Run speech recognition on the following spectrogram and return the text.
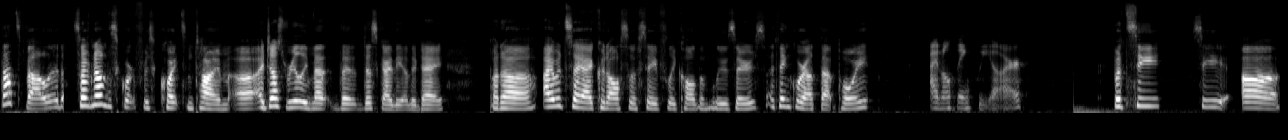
that's valid. So I've known the squirt for quite some time. Uh, I just really met the this guy the other day, but uh, I would say I could also safely call them losers. I think we're at that point. I don't think we are. But see, see, uh,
